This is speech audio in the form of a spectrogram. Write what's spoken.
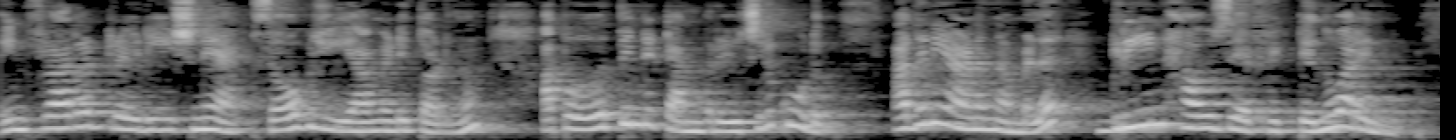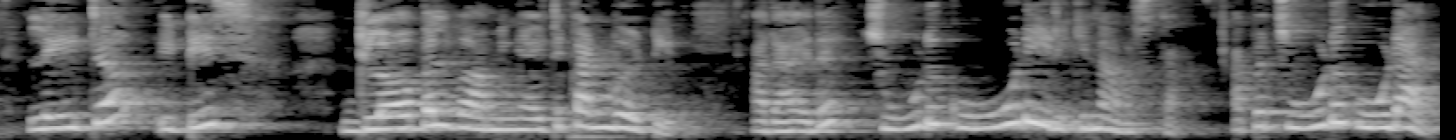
ഇൻഫ്രാറെഡ് റേഡിയേഷനെ അബ്സോർബ് ചെയ്യാൻ വേണ്ടി തുടങ്ങും. അപ്പോൾ ഏർത്തിന്റെ ടെമ്പറേച്ചർ കൂടും. അതിനെയാണ് നമ്മൾ ഗ്രീൻ ഹൗസ് എഫക്റ്റ് എന്ന് പറയുന്നത്. Later it is global warming ആയിട്ട് കൺവേർട്ട് ചെയ്യും. അതായത് ചൂട് കൂടിയിരിക്കുന്ന അവസ്ഥ. അപ്പൊ ചൂട് കൂടാൻ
